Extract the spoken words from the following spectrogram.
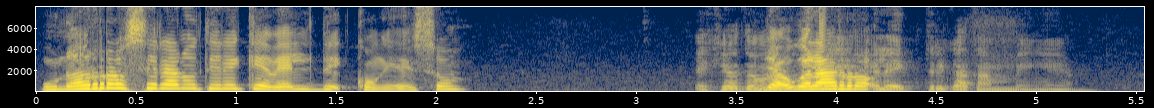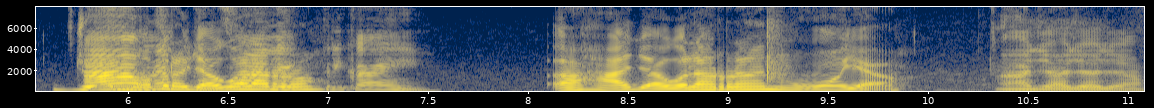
Una arrocera no tiene que ver de- con eso. Es que yo tengo Yo hago una el arroz- eléctrica también. eh. Yo, ah, no, una pero yo hago el arroz. eléctrica, eh. Ajá, yo hago el arroz en olla. Ah, ya, ya, ya.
